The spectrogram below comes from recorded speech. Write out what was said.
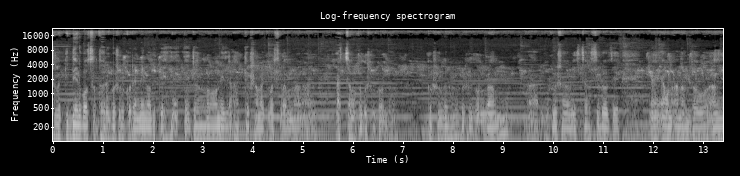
আসলে কি দেড় বছর ধরে গোসল করে নদীতে? হ্যাঁ, এই জন্য নিজের আত্মীয় সামলাইতে পারছিলাম না আর আচ্ছা মতো গোসল করলাম। খুব সুন্দরভাবে গোসল করলাম। আর গোসলের সময় ইচ্ছা হচ্ছিল যে এমন আনন্দ আমি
